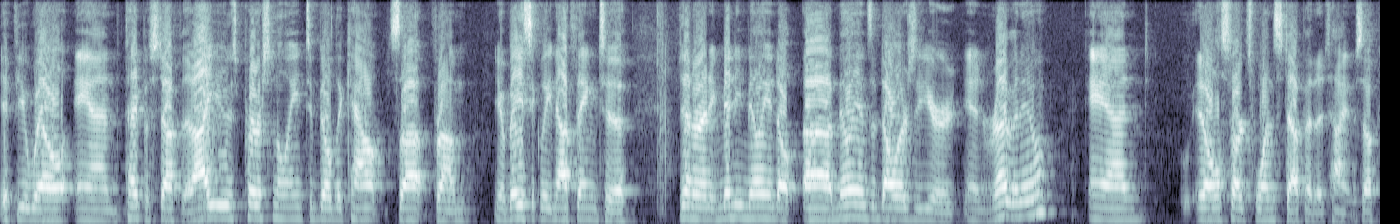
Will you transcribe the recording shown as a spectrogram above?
if you will, and the type of stuff that I use personally to build accounts up from you know basically nothing to generating many million uh, millions of dollars a year in revenue, and it all starts one step at a time. So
